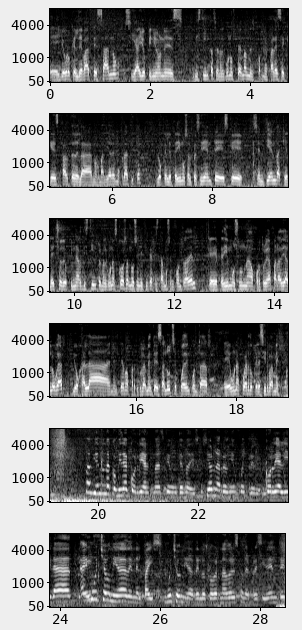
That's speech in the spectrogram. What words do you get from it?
Eh, yo creo que el debate es sano. Si hay opiniones distintas en algunos temas, me, parece que es parte de la normalidad democrática. Lo que le pedimos al presidente es que se entienda que el hecho de opinar distinto en algunas cosas no significa que estamos en contra de él, que pedimos una oportunidad para dialogar y ojalá en el tema particularmente de salud se pueda encontrar eh, un acuerdo que le sirva a México. Más bien una comida cordial, más que un tema de discusión. La reunión fue previa. Cordialidad. Hay mucha unidad en el país, mucha unidad de los gobernadores con el presidente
